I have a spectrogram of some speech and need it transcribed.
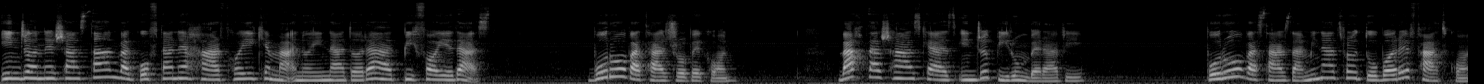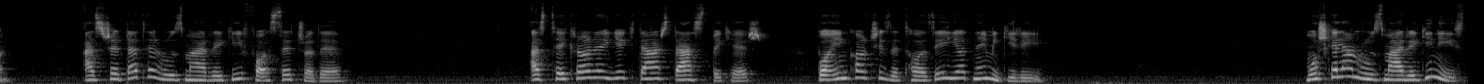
اینجا نشستن و گفتن حرف هایی که معنایی ندارد بیفایده است. برو و تجربه کن. وقتش هست که از اینجا بیرون بروی. برو و سرزمینت را دوباره فتح کن. از شدت روزمرگی فاسد شده. از تکرار یک درس دست بکش. با این کار چیز تازه یاد نمی‌گیری. مشکلم روزمرگی نیست.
